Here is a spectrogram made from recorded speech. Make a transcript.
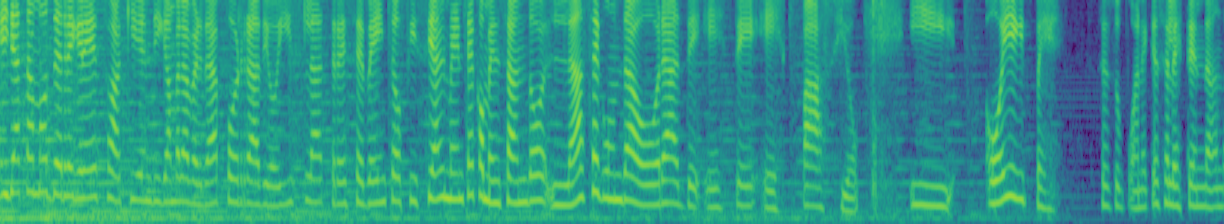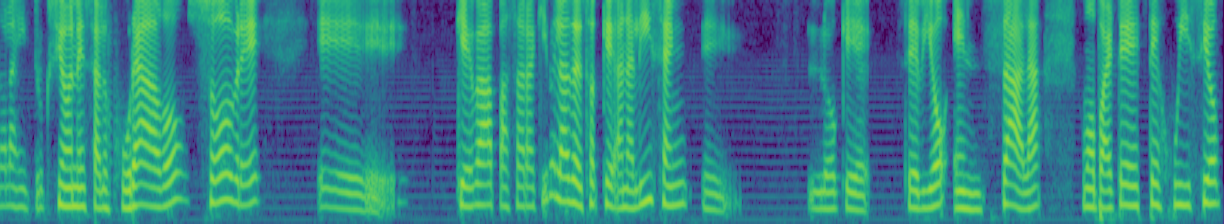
Y ya estamos de regreso aquí en Dígame la Verdad por Radio Isla 1320, oficialmente comenzando la segunda hora de este espacio. Y hoy pues, se supone que se le estén dando las instrucciones al jurado sobre eh, qué va a pasar aquí, ¿verdad? De eso, que analicen eh, lo que se vio en sala como parte de este juicio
